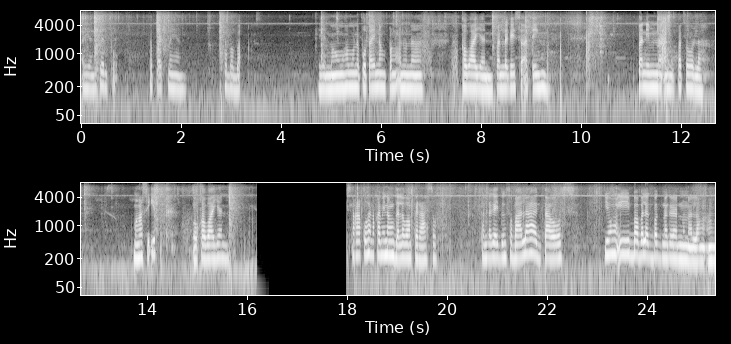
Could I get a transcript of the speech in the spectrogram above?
Ayan, dyan po. Sa part na yan. Sa baba. Ayan, mangunguha muna po tayo ng pang ano na kawayan. Panlagay sa ating tanim na ano, patola. Mga siit o kawayan. Nakakuha na kami ng dalawang peraso panlagay dun sa balag tapos yung ibabalagbag na gano'n na lang ang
